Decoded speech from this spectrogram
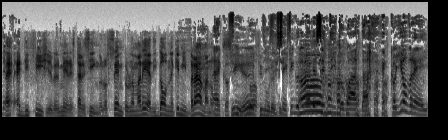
È, è difficile per me restare single, ho sempre una marea di donne che mi bramano. Ecco, Sì, fingo, eh, figurati. sì, fingo di non aver sentito, guarda. Ecco, io avrei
